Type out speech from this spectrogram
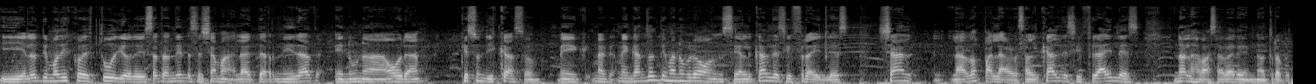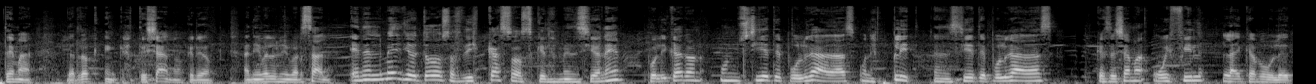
Y el último disco de estudio de Satan se llama La Eternidad en una hora, que es un discazo. Me, encantó el tema número 11, alcaldes y frailes. Ya las dos palabras, alcaldes y frailes, no las vas a ver en otro tema de rock en castellano, creo, a nivel universal. En el medio de todos esos discazos que les mencioné, publicaron un 7 pulgadas, un split en 7 pulgadas, que se llama We Feel Like a Bullet,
